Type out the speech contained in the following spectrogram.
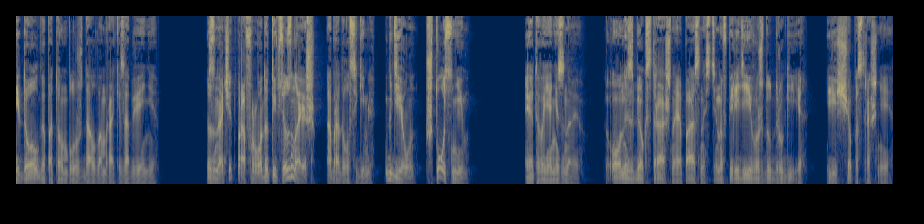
и долго потом блуждал во мраке забвения. «Значит, про Фрода ты все знаешь», — обрадовался Гимли. «Где он? Что с ним?» «Этого я не знаю. Он избег страшной опасности, но впереди его ждут другие, еще пострашнее».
